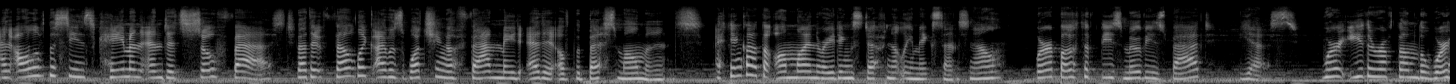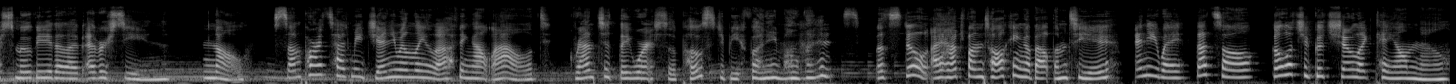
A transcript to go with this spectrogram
And all of the scenes came and ended so fast that it felt like I was watching a fan-made edit of the best moments. I think that the online ratings definitely make sense now. Were both of these movies bad? Yes. Were either of them the worst movie that I've ever seen? No. Some parts had me genuinely laughing out loud. Granted, they weren't supposed to be funny moments. But still, I had fun talking about them to you. Anyway, that's all. Go watch a good show like K-On! now.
